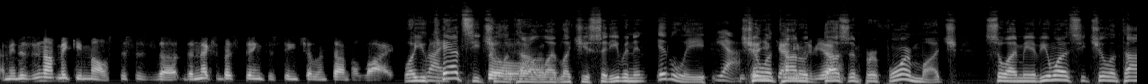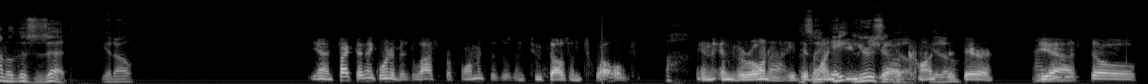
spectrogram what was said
I mean, this is not Mickey Mouse. This is the the next best thing to seeing Celentano live. Well, you Right. can't see So, um, live, like you said. Even in Italy, yeah. Yeah, you can't Celentano even- yeah. doesn't perform much. So, I mean, if you want to see Celentano, this is it. You know. Yeah, in fact, I think one of his last performances was in 2012 Oh. in in Verona. He That's did like one eight huge years uh, ago, you concert know? there. I yeah, know. so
